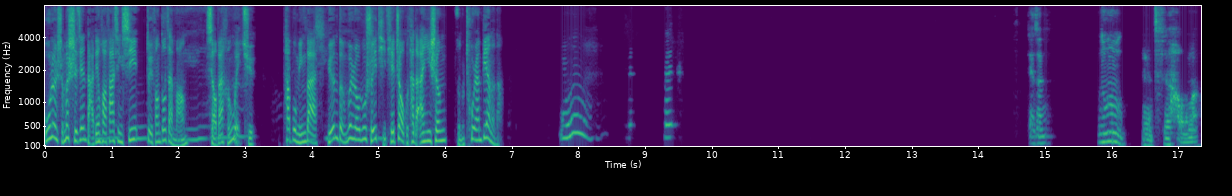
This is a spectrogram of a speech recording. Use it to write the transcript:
无论什么时间打电话发信息，对方都在忙。小白很委屈，他不明白原本温柔如水、体贴照顾他的安医生怎么突然变了呢？嗯，先生，嗯，你吃好了吗？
